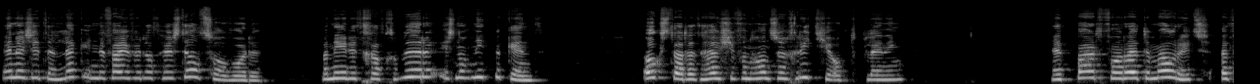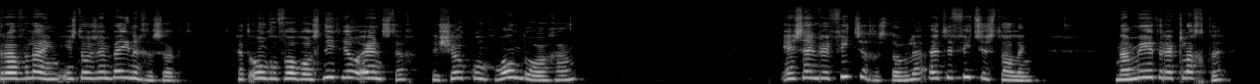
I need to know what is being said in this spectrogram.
en er zit een lek in de vijver dat hersteld zal worden. Wanneer dit gaat gebeuren is nog niet bekend. Ook staat het huisje van Hans en Grietje op de planning. Het paard van ruiter Maurits uit Ravelijn is door zijn benen gezakt. Het ongeval was niet heel ernstig, de show kon gewoon doorgaan. Er zijn weer fietsen gestolen uit de fietsenstalling. Na meerdere klachten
